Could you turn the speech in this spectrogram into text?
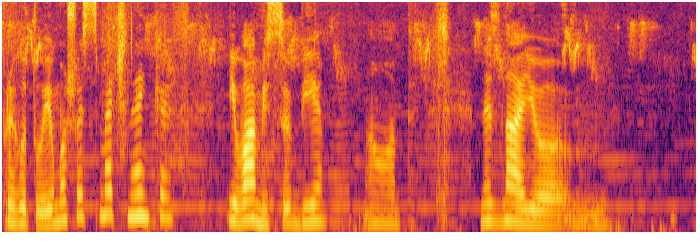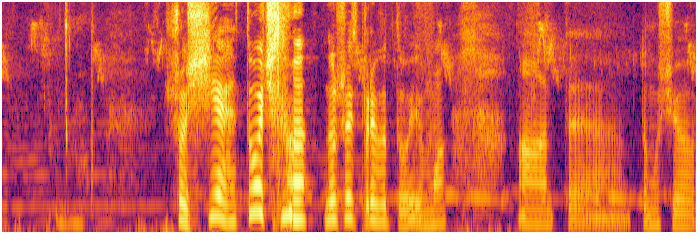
приготуємо щось смачненьке і вам, і собі. От. Не знаю, що ще точно, ну щось приготуємо. От, е, тому що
